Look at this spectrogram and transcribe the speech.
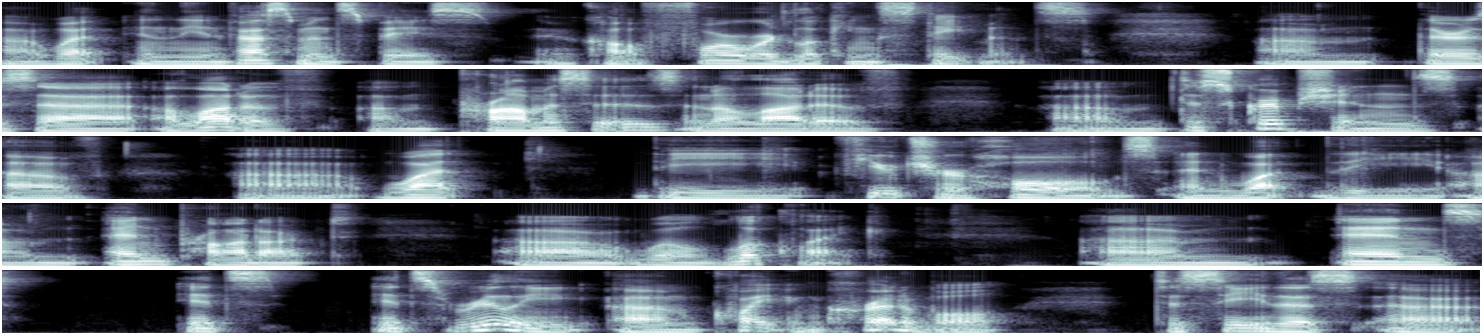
uh, what in the investment space they call forward-looking statements. Um, there's a, a, lot of um, promises and a lot of um, descriptions of uh, what the future holds and what the um, end product uh, will look like. Um, and it's it's really um, quite incredible to see this uh,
